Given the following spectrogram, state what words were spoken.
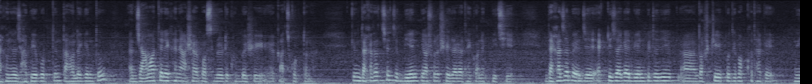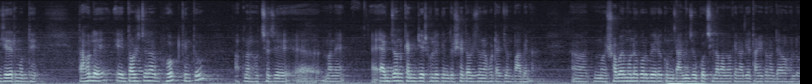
এখন যদি ঝাঁপিয়ে পড়তেন, তাহলে কিন্তু জামাতের এখানে আসার পসিবিলিটি খুব বেশি কাজ করতো না। কিন্তু দেখা যাচ্ছে যে বিএনপি আসলে সেই জায়গা থেকে অনেক পিছিয়ে। দেখা যাবে যে একটি জায়গায় বিএনপি যদি দশটি প্রতিপক্ষ থাকে নিজেদের মধ্যে, তাহলে এই দশজনের ভোট কিন্তু আপনার হচ্ছে যে মানে একজন ক্যান্ডিডেট হলে কিন্তু সে দশজনের ভোট একজন পাবে না। সবাই মনে করবে এরকম যে আমি যোগ্য ছিলাম, আমাকে না দিয়ে তাকে কেন দেওয়া হলো?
